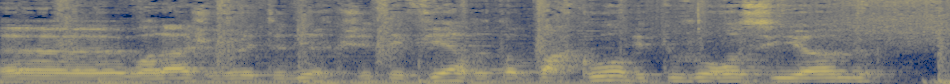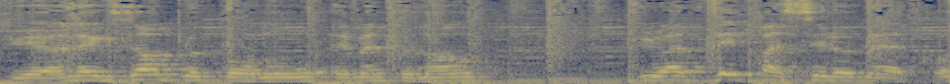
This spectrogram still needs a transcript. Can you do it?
Euh, voilà, je voulais te dire que j'étais fier de ton parcours. Tu es toujours aussi humble. Tu es un exemple pour nous. Et maintenant, tu as dépassé le maître.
